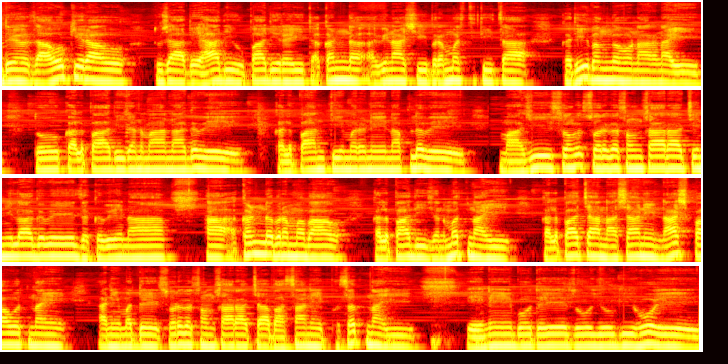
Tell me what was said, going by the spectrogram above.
देह जाओ की राहो. तुझ्या देहादी उपाधिरहित अखंड अविनाशी ब्रह्मस्थितीचा कधी भंग होणार नाही. तो कल्पादी जन्मा नागवे. कल्पांती मरणे नापलवे. माझी स्व स्वर्ग संसाराचे निलागवे झकवे ना. हा अखंड ब्रह्मभाव कल्पादी जन्मत नाही. कल्पाच्या नाशाने नाश पावत नाही आणि मध्ये स्वर्ग संसाराच्या भासाने फसत नाही. येणे बोधे जो योगी होय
